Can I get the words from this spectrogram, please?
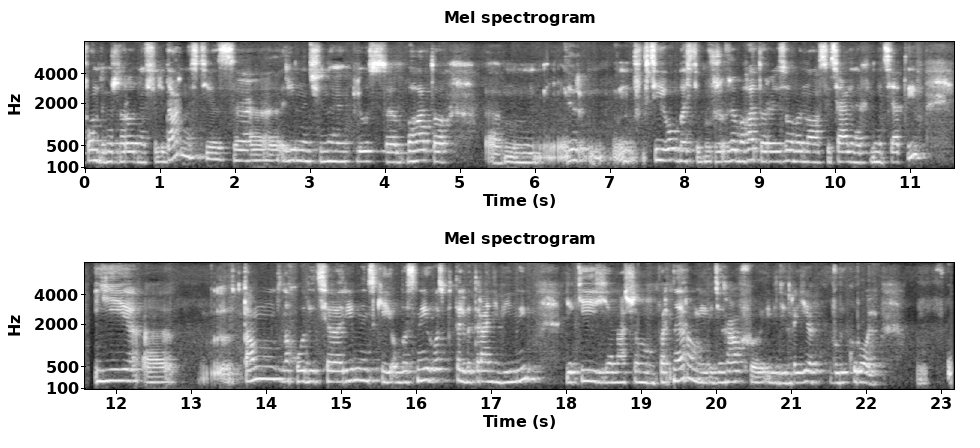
Фонду міжнародної солідарності з е, Рівненщиною, плюс е, багато. В цій області вже вже багато реалізовано соціальних ініціатив, і е, там знаходиться Рівненський обласний госпіталь ветеранів війни, який є нашим партнером і відіграв і відіграє велику роль у,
